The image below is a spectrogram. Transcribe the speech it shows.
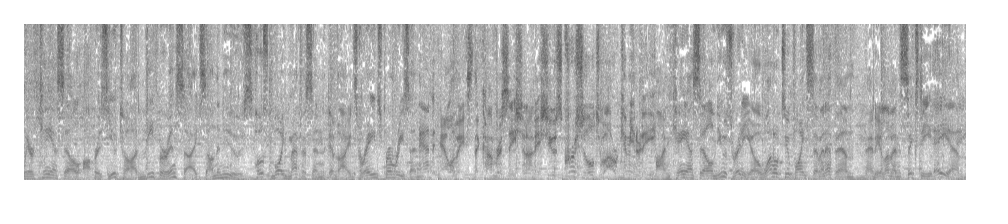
Where KSL offers Utah deeper insights on the news. Host Boyd Matheson divides rage from reason and elevates the conversation on issues crucial to our community. On KSL News Radio 102.7 FM and 1160 AM.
